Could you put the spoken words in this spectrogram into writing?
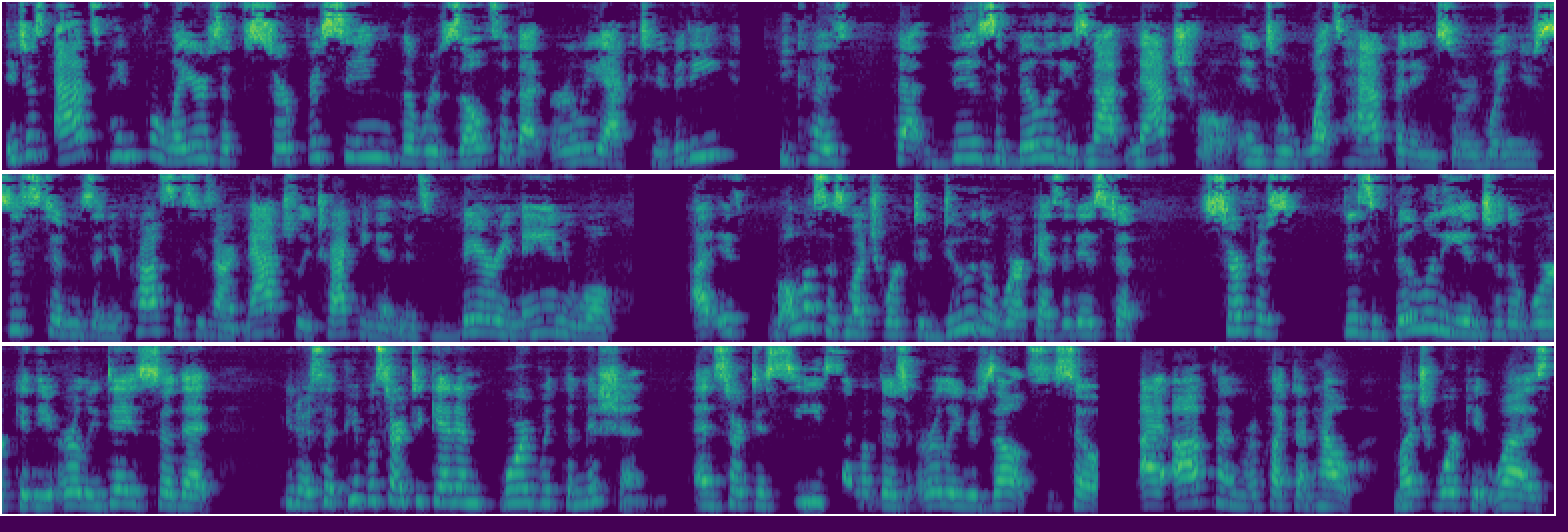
it just adds painful layers of surfacing the results of that early activity because that visibility is not natural into what's happening sort of when your systems and your processes aren't naturally tracking it and it's very manual. Uh, it's almost as much work to do the work as it is to surface visibility into the work in the early days so that, you know, so people start to get on board with the mission and start to see some of those early results. So I often reflect on how much work it was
